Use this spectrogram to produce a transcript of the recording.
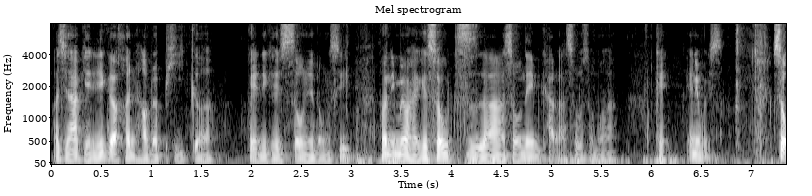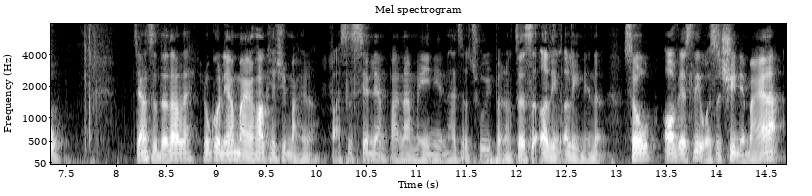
而且他给你一个很好的皮革，OK，你可以收你的东西，那里面还可以收纸啊，收 name card 啊，收什么啊？OK，anyways，so 这样子得到嘞，如果你要买的话可以去买了，把是限量版啊，每一年它只出一本哦，这是二零二零年的，so obviously 我是去年买了。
